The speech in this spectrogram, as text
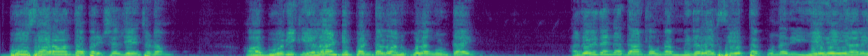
భూ సారవంత పరీక్షలు చేయించడం ఆ భూమికి ఎలాంటి పంటలు అనుకూలంగా ఉంటాయి అదేవిధంగా దాంట్లో ఉన్న మినరల్స్ ఏ తక్కువ ఉన్నది ఏది వేయాలి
